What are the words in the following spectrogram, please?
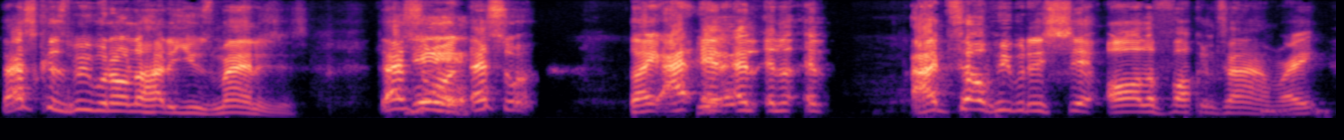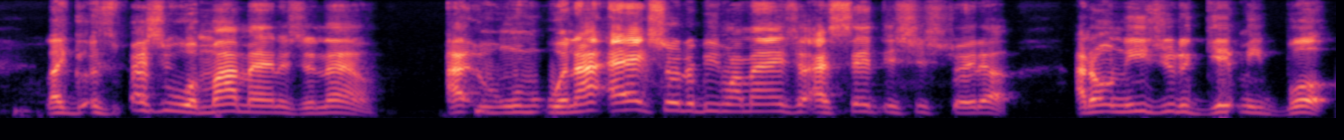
That's because people don't know how to use managers. That's yeah. what. That's what. Like I, yeah. and, and, and, I tell people this shit all the fucking time, right? Like especially with my manager now. I when, when I asked her to be my manager, I said this shit straight up. I don't need you to get me booked.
